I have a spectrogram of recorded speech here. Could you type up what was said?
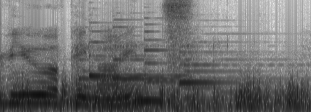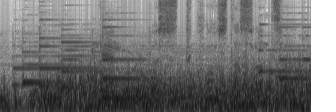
view of paint mines. Again, we're just close to sunset.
